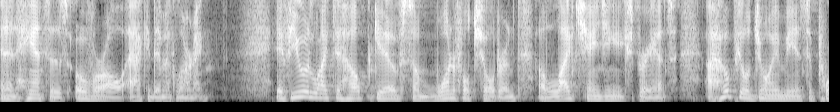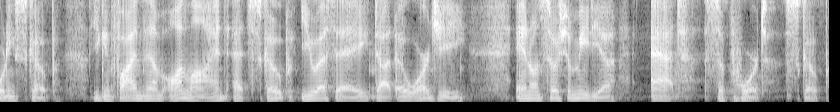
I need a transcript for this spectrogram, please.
and enhances overall academic learning. If you would like to help give some wonderful children a life changing experience, I hope you'll join me in supporting Scope. You can find them online at scopeusa.org and on social media at Support Scope.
